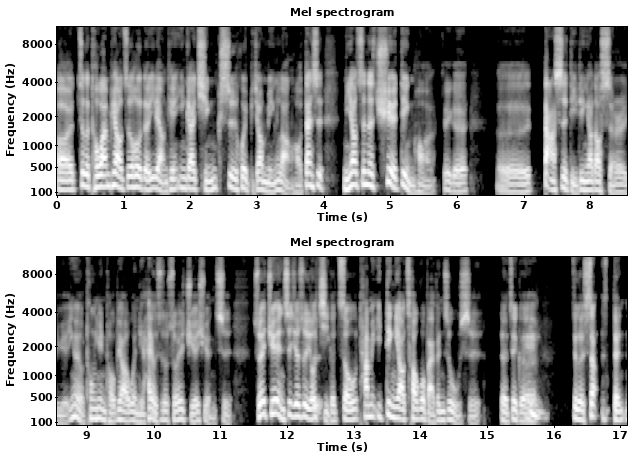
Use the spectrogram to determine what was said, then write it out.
呃，这个投完票之后的一两天，应该情势会比较明朗哈。但是你要真的确定哈，这个。呃，大势底定要到十二月，因为有通讯投票的问题，还有是所谓决选制。所谓决选制就是有几个州，他们一定要超过百分之五十的这个、嗯、这个上等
